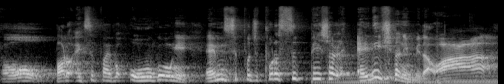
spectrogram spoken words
오. 바로 X5 502 M 스포츠 프로 스페셜 에디션입니다. 와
